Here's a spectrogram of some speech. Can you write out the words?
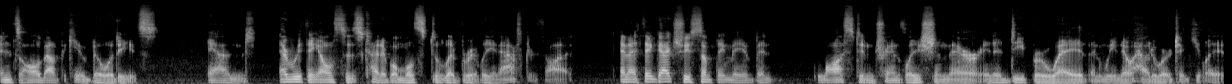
and it's all about the capabilities. And everything else is kind of almost deliberately an afterthought. And I think actually something may have been lost in translation there in a deeper way than we know how to articulate.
